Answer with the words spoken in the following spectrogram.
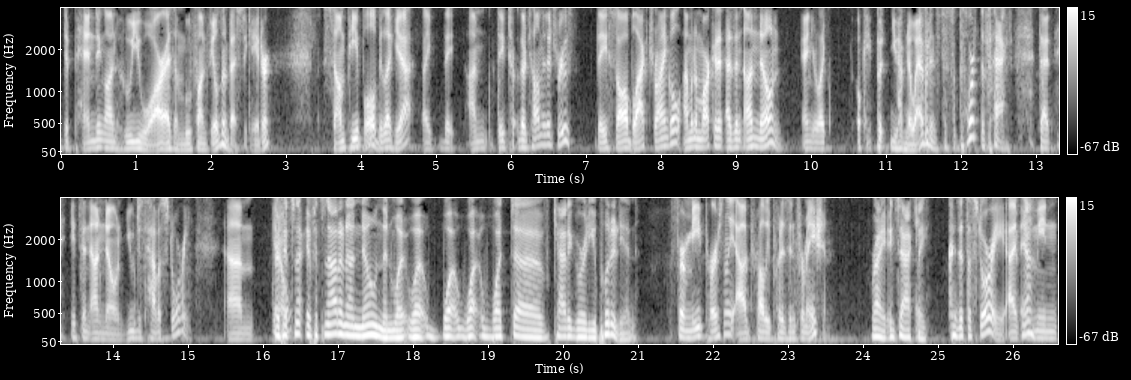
depending on who you are as a MUFON field investigator, some people will be like, yeah, like they I'm they they're telling me the truth. They saw a black triangle. I'm going to market it as an unknown. And you're like, okay, but you have no evidence to support the fact that it's an unknown. You just have a story. Um, you If know? it's not, if it's not an unknown, then what what what what what uh, category do you put it in? for me personally, I would probably put as information. Right, exactly. because it's a story. I, Yeah. I mean,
